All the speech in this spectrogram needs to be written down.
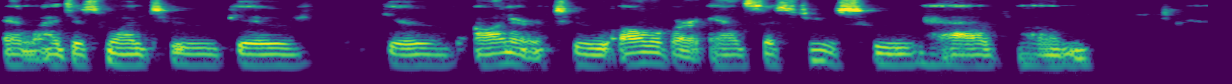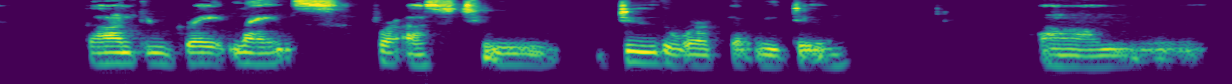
and I just want to give give honor to all of our ancestors who have um, gone through great lengths for us to do the work that we do um,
